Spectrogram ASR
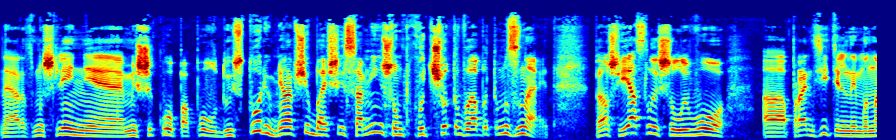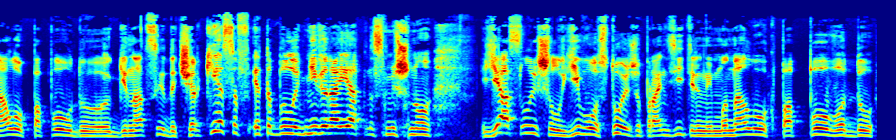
размышления Мишико по поводу истории, у меня вообще большие сомнения, что он хоть что-то об этом знает. Потому что я слышал его пронзительный монолог по поводу геноцида черкесов, это было невероятно смешно. Я слышал его столь же пронзительный монолог по поводу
